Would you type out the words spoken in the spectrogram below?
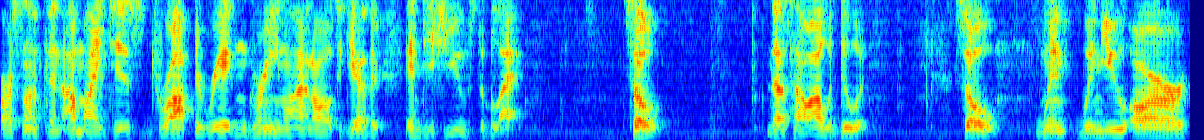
or something, I might just drop the red and green line altogether and just use the black. So that's how I would do it. So when when you are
